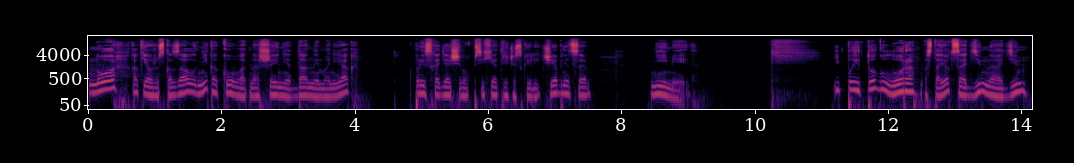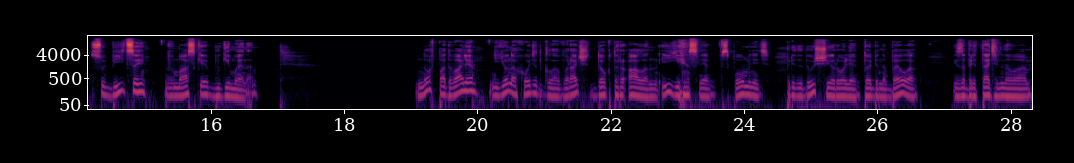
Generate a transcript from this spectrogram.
Но, как я уже сказал, никакого отношения данный маньяк к происходящему в психиатрической лечебнице не имеет. И по итогу Лора остается один на один с убийцей в маске Бугимена – но в подвале ее находит главврач доктор Аллан, и если вспомнить предыдущие роли Тобина Белла, изобретательного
